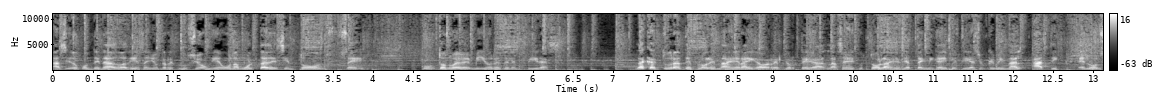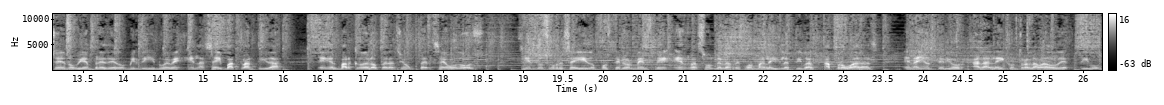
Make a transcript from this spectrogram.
ha sido condenado a 10 años de reclusión y a una multa de 111.9 millones de lempiras. Las capturas de Flores Nájera y Gabarrete Ortega las ejecutó la Agencia Técnica de Investigación Criminal ATIC el 11 de noviembre de 2019 en la Ceiba Atlántida, en el marco de la operación Perseo 2, siendo sobreseídos posteriormente en razón de las reformas legislativas aprobadas el año anterior a la ley contra el lavado de activos.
